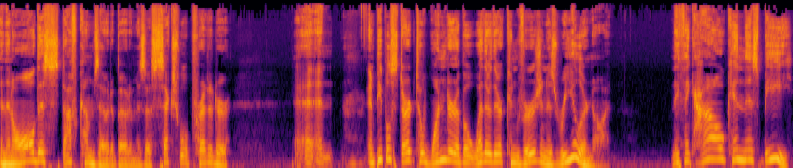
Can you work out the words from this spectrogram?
And then all this stuff comes out about him as a sexual predator. And, and people start to wonder about whether their conversion is real or not. They think, how can this be?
